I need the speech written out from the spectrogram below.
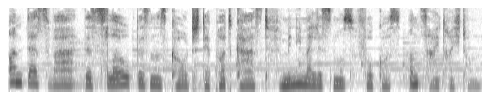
Und das war The Slow Business Coach, der Podcast für Minimalismus, Fokus und Zeitrichtung.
